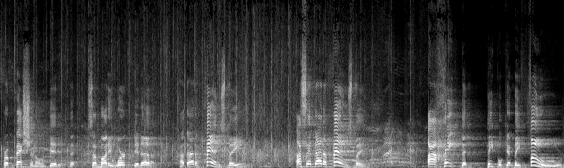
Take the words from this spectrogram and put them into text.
professional did it, that somebody worked it up. Now, that offends me. I said, that offends me. I hate that people can be fooled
